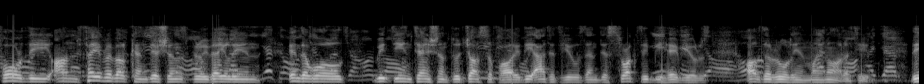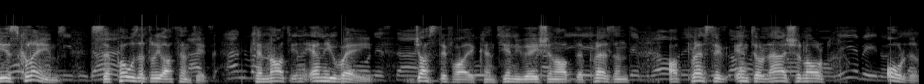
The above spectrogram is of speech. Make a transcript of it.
for the unfavorable conditions prevailing in the world with the intention to justify the attitudes and destructive behaviors of the ruling minority. These claims, supposedly authentic, cannot in any way justify continuation of the present oppressive international order.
